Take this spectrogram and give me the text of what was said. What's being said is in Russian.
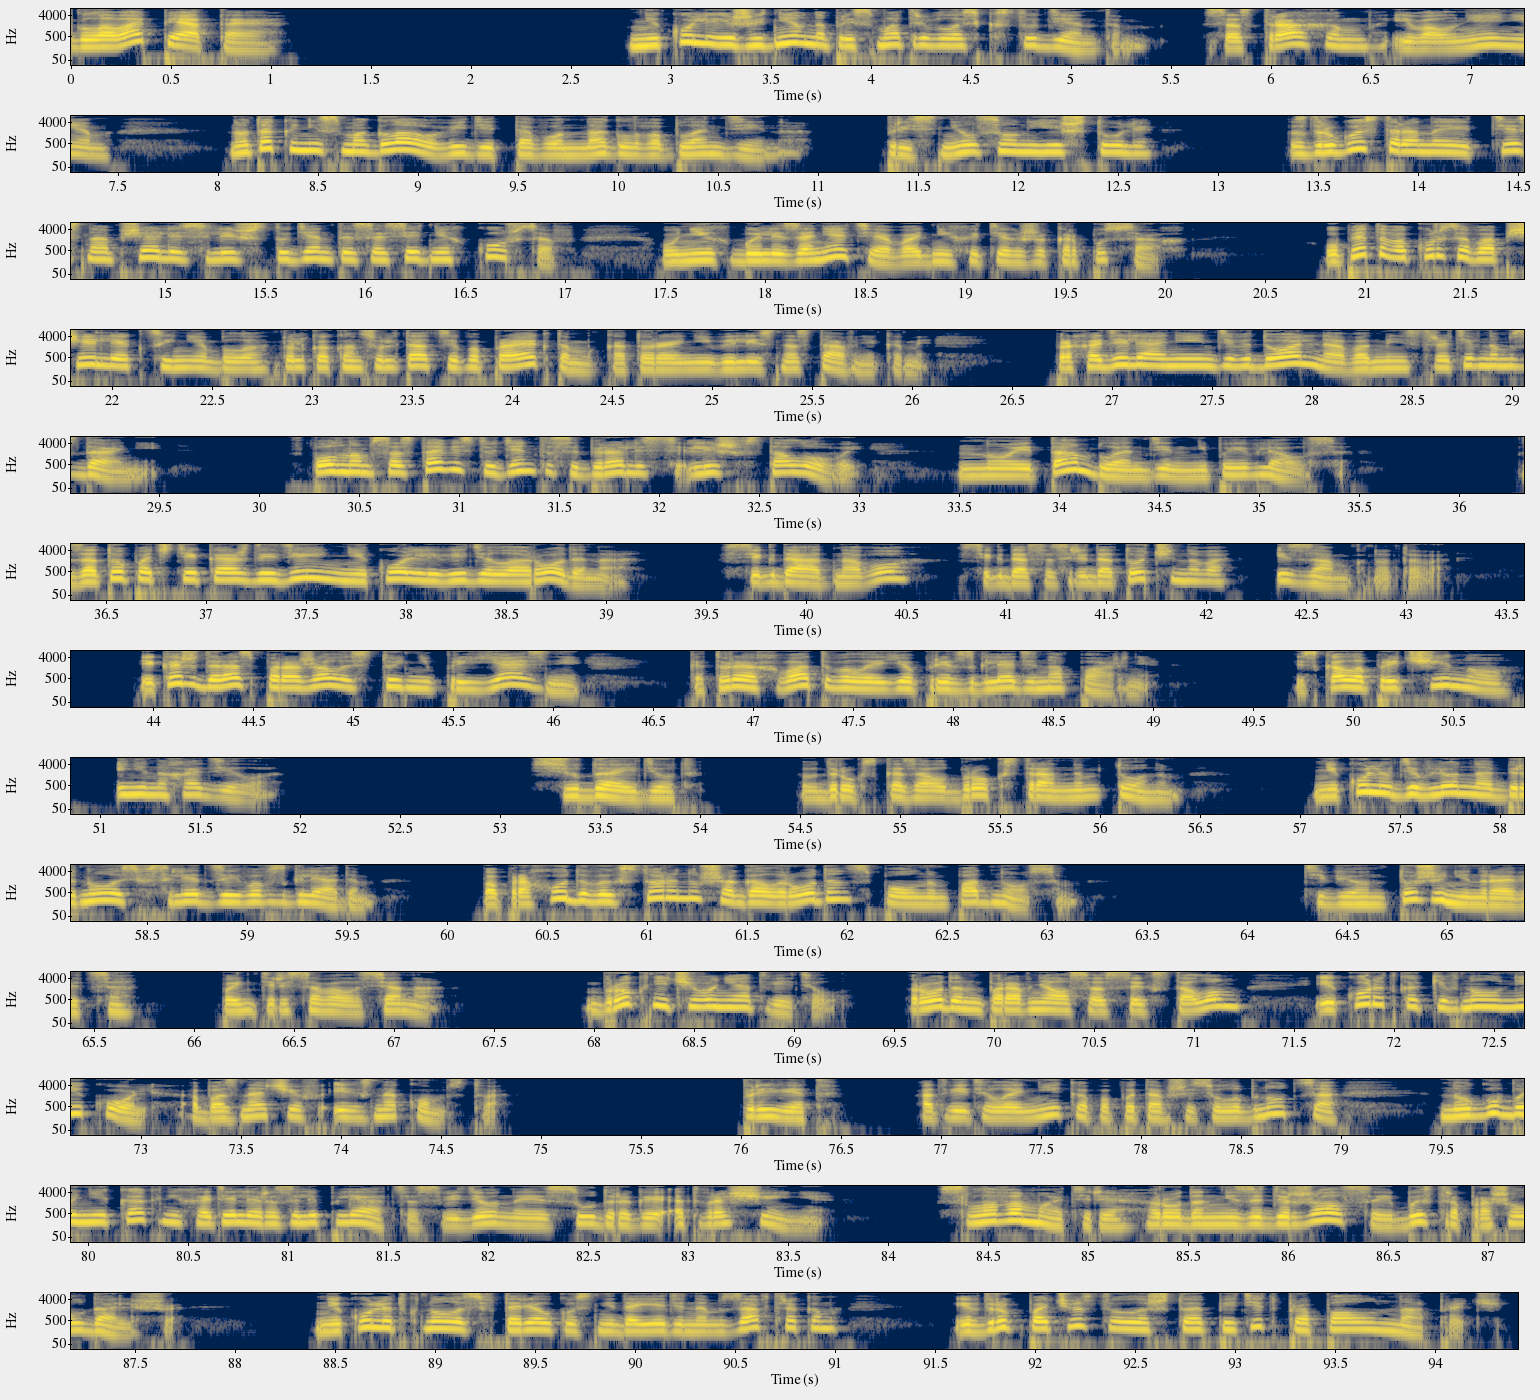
Глава пятая. Николь ежедневно присматривалась к студентам, со страхом и волнением, но так и не смогла увидеть того наглого блондина. Приснился он ей, что ли? С другой стороны, тесно общались лишь студенты соседних курсов, у них были занятия в одних и тех же корпусах. У пятого курса вообще лекций не было, только консультации по проектам, которые они вели с наставниками. Проходили они индивидуально в административном здании. Полном составе студенты собирались лишь в столовой, но и там блондин не появлялся. Зато почти каждый день Николь видела Родена. Всегда одного, всегда сосредоточенного и замкнутого. И каждый раз поражалась той неприязни, которая охватывала ее при взгляде на парня. Искала причину и не находила. «Сюда идет», — вдруг сказал Брок странным тоном. Николь удивленно обернулась вслед за его взглядом. По проходу в их сторону шагал Родан с полным подносом. «Тебе он тоже не нравится?» — поинтересовалась она. Брок ничего не ответил. Родан поравнялся с их столом и коротко кивнул Николь, обозначив их знакомство. «Привет», — ответила Ника, попытавшись улыбнуться, но губы никак не хотели разлепляться, сведенные судорогой отвращения. Слава матери, Родан не задержался и быстро прошел дальше. Николь уткнулась в тарелку с недоеденным завтраком и вдруг почувствовала, что аппетит пропал напрочь.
